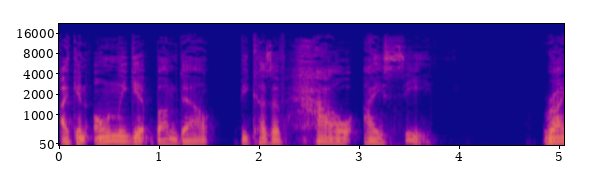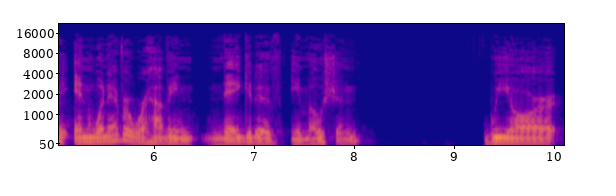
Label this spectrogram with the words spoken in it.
I can only get bummed out because of how I see. Right. And whenever we're having negative emotion, we are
